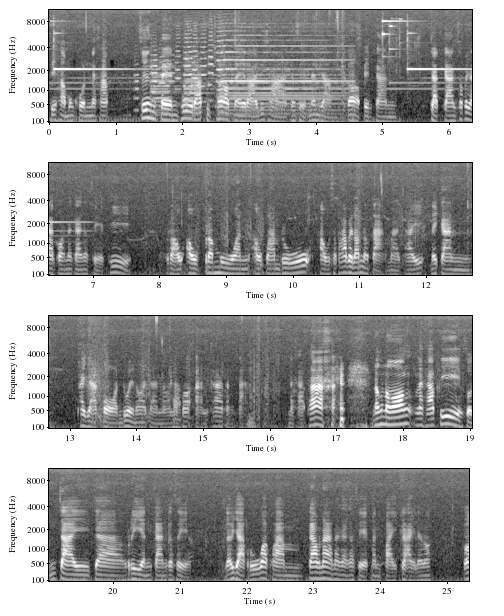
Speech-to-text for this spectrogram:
ศรีหามงคลนะครับ ซึ่งเป็นผู้รับผิดชอบในรายวิชาเกษตรแม่นยำก็เป็นการจัดการทรัพยากรทางการเกษตรที่เราเอาประมวล เอาความรู้ เอาสภาพแวดล้อมต่างๆ มาใช้ในการ พยากรณ์ด้วยเนาะอาจารย์เนาะครับแล้วก็อ่านค่าต่างๆนะครับ ถ้าน้องๆนะครับที่สนใจจะเรียนการเกษตร แล้วอยากรู้ว่าความก้าวหน้าทางการเกษตรมันไปไกลแล้วเนาะก็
